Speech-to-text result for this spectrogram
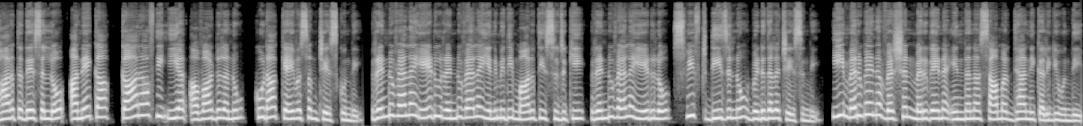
భారతదేశంలో అనేక కార్ ఆఫ్ ది ఇయర్ అవార్డులను కూడా కైవసం చేసుకుంది. రెండు వేల ఏడు రెండు వేల ఎనిమిది మారుతి సుజుకి రెండు వేల ఏడులో స్విఫ్ట్ డీజిల్ను విడుదల చేసింది. ఈ మెరుగైన వెర్షన్ మెరుగైన ఇంధన సామర్థ్యాన్ని కలిగి ఉంది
